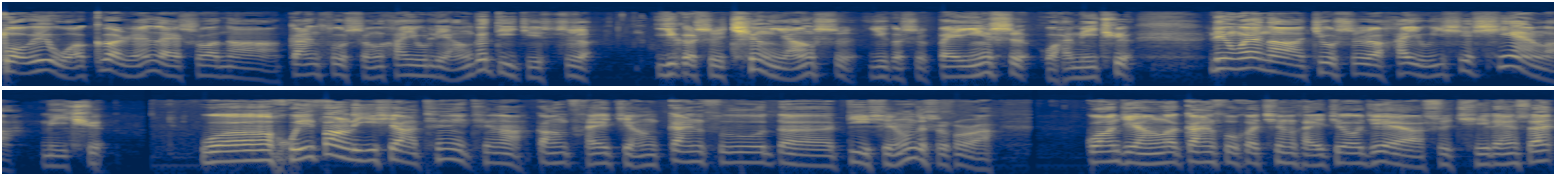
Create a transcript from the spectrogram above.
作为我个人来说呢，甘肃省还有两个地级市，一个是庆阳市，一个是白银市，我还没去。另外呢，就是还有一些县了没去。我回放了一下，听一听啊，刚才讲甘肃的地形的时候啊，光讲了甘肃和青海交界啊是祁连山。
